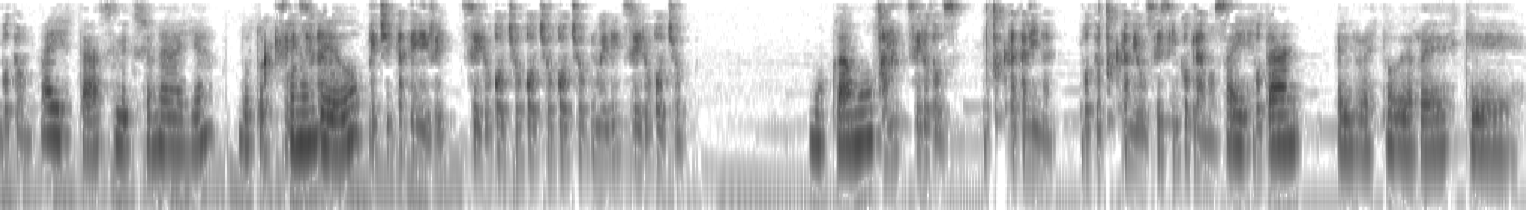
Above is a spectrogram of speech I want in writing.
Botón. Ahí está, seleccionada ya. Dos toques con un dedo. Bechica TR 08888908. Buscamos. Ahí 02. Catalina. Botón. Cameo C 5 gramos. Ahí están el resto de redes que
